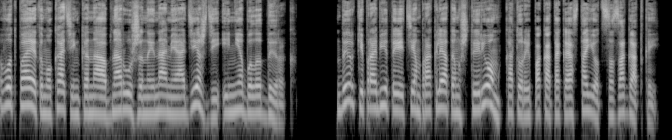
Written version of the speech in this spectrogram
Вот поэтому, Катенька, на обнаруженной нами одежде и не было дырок. Дырки, пробитые тем проклятым штырем, который пока так и остается загадкой,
